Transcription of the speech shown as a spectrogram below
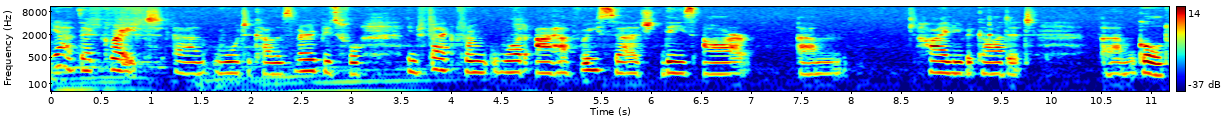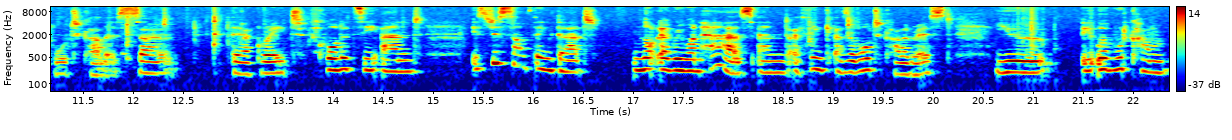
yeah they're great um, watercolors very beautiful. In fact from what I have researched these are um, highly regarded um, gold watercolors. So they are great quality and it's just something that not everyone has. And I think as a watercolorist you it would come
